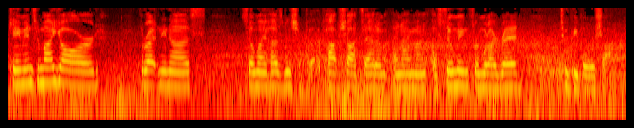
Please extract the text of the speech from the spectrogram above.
came into my yard, threatening us. So my husband should pop shots at him, and I'm uh, assuming from what I read, two people were shot.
